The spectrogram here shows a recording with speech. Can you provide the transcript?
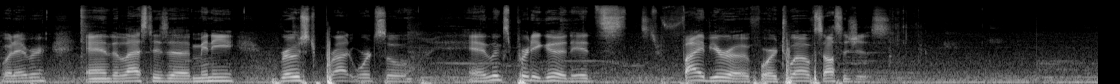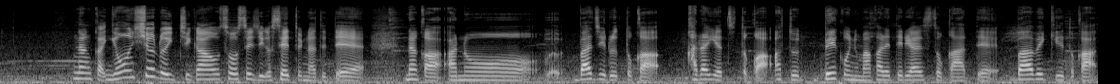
whatever. And the last is a mini roast bratwurzel. And it looks pretty good. It's 5 euro for 12 sausages. なんか4種類違うソーセージがセットになっててなんかあのーバジルとか辛いやつとかあとベーコンに巻かれてるやつとかあってバーベキューとか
